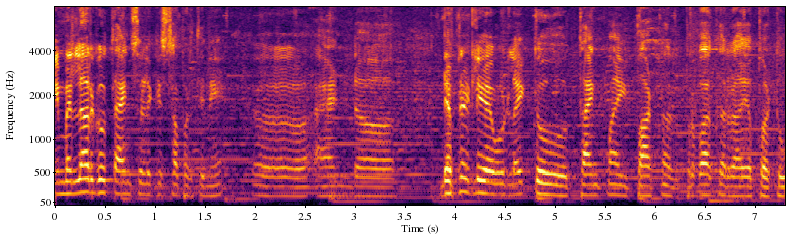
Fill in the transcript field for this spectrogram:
ನಿಮ್ಮೆಲ್ಲರಿಗೂ ಥ್ಯಾಂಕ್ಸ್ ಹೇಳೋಕ್ಕೆ ಇಷ್ಟಪಡ್ತೀನಿ and definitely I would like to thank my partner Prabhakar Rayappa to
